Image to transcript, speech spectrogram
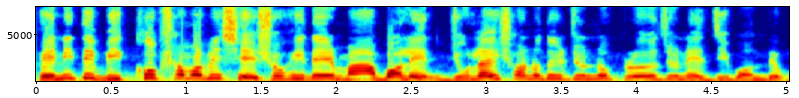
ফেনীতে বিক্ষোভ সমাবেশে শহীদের মা বলেন, জুলাই সনদের জন্য প্রয়োজনে জীবন দেব।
